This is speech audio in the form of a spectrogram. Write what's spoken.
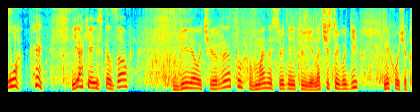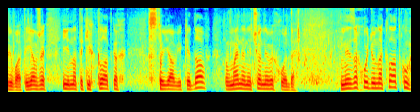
О, хе, як я і сказав, біля очерету в мене сьогодні і клює. На чистій воді не хоче клювати. Я вже і на таких кладках стояв і кидав, в мене нічого не виходить. Не заходжу на кладку.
